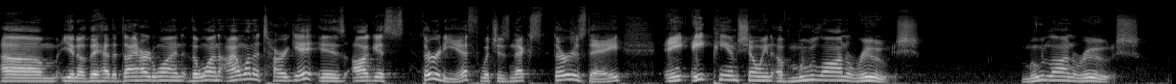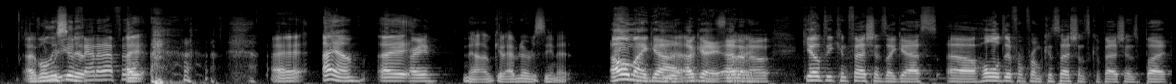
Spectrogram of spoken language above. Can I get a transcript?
Um, you know, they had the Die Hard one. The one I want to target is August 30th, which is next Thursday, 8, 8 p.m. showing of Moulin Rouge. Moulin Rouge. I've only Were you seen a it. fan of that film? I, I, I am. I, Are you? no, I'm kidding. I've never seen it. Oh my god. Yeah, okay, I don't know. Guilty confessions, I guess. A uh, whole different from concessions confessions, but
